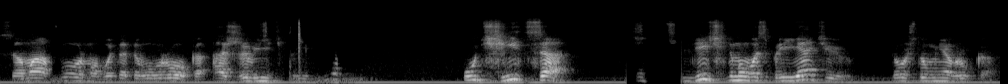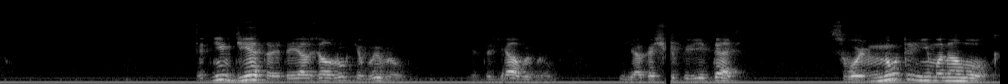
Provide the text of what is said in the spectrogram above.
сама форма вот этого урока оживить предмет, учиться личному восприятию того, что у меня в руках. Это не где-то, это я взял в руки, выбрал. Это я выбрал. Я хочу передать свой внутренний монолог,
